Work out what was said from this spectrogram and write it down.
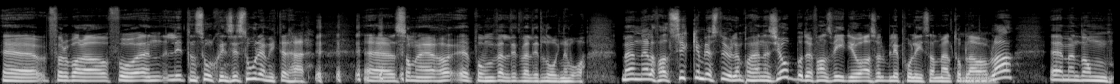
Eh, för att bara få en liten solskenshistoria mitt i det här. Eh, som är på en väldigt, väldigt låg nivå. Men i alla fall, cykeln blev stulen på hennes jobb och det fanns video, alltså det blev polisanmält och bla bla bla. Eh, men de,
